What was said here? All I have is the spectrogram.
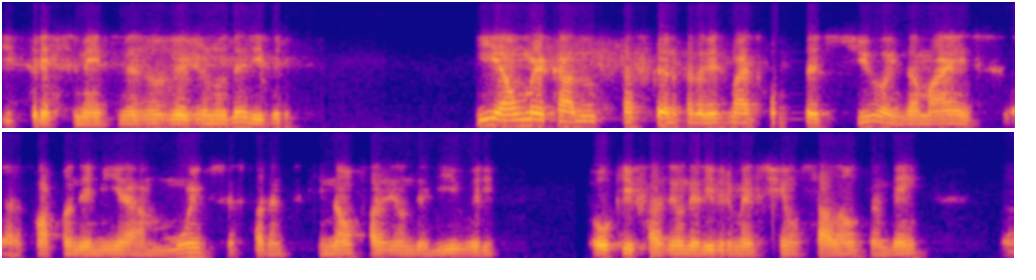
de crescimento mesmo eu vejo no delivery e é um mercado que está ficando cada vez mais competitivo, ainda mais uh, com a pandemia. Muitos restaurantes que não faziam delivery ou que faziam delivery, mas tinham salão também, uh,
